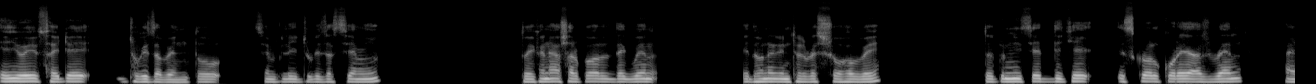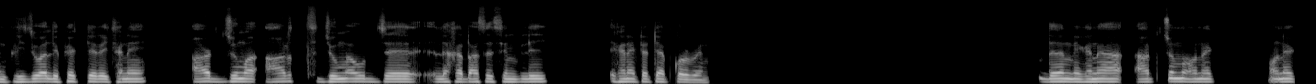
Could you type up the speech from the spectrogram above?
এই ওয়েবসাইটে ঢুকে যাবেন। তো সিম্পলি ঢুকে যাচ্ছি আমি। তো এখানে আসার পর দেখবেন এ ধরনের ইন্টারফেস শো হবে। তো একটু নিচের দিকে স্ক্রল করে আসবেন অ্যান্ড ভিজুয়াল ইফেক্ট এর এখানে earth zoom earth zoom out যে লেখাটা আছে সিম্পলি এখানে একটা ট্যাপ করবেন। দেন এখানে আর্থ জুম অনেক, অনেক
